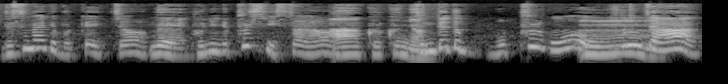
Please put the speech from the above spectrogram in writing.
느슨하게 묶여 있죠. 네. 본인이 풀 수 있어요. 아, 그렇군요. 근데도 못 풀고 음. 혼자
